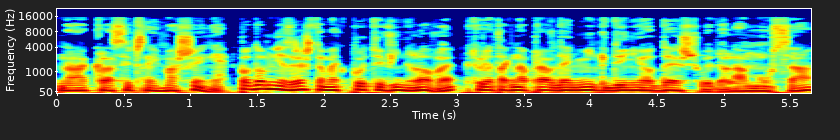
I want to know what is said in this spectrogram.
na klasycznej maszynie. Podobnie zresztą jak płyty winylowe, które tak naprawdę nigdy nie odeszły do lamusa,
